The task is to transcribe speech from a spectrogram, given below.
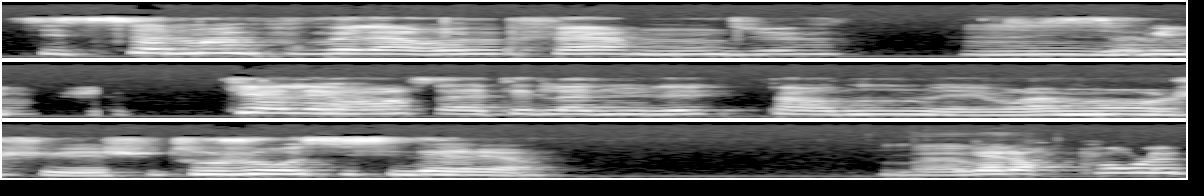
Si seulement ils pouvaient la refaire, mon Dieu. Mmh. Si seulement. Oui. Quelle erreur ça a été de l'annuler. Pardon, mais vraiment, je suis, je suis toujours aussi sidérée. hein. Bah Et alors pour le,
